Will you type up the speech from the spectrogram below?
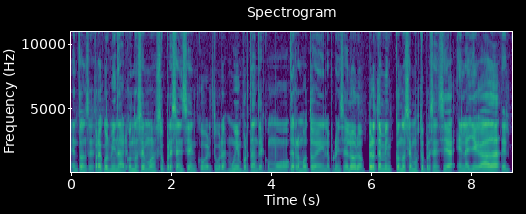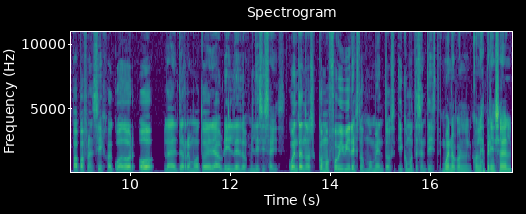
Entonces, para culminar, Conocemos tu presencia en coberturas muy importantes como terremoto en la provincia del Oro, pero también conocemos tu presencia en la llegada del Papa Francisco a Ecuador o la del terremoto de abril del 2016. Cuéntanos cómo fue vivir estos momentos y cómo te sentiste. Bueno, con, con, la experiencia del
